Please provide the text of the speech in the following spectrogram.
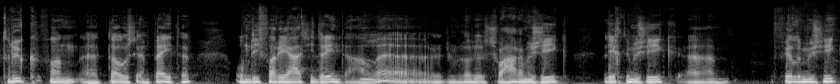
truc van eh, Toos en Peter... om die variatie erin te houden. hè. Zware muziek, lichte muziek, filmmuziek.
